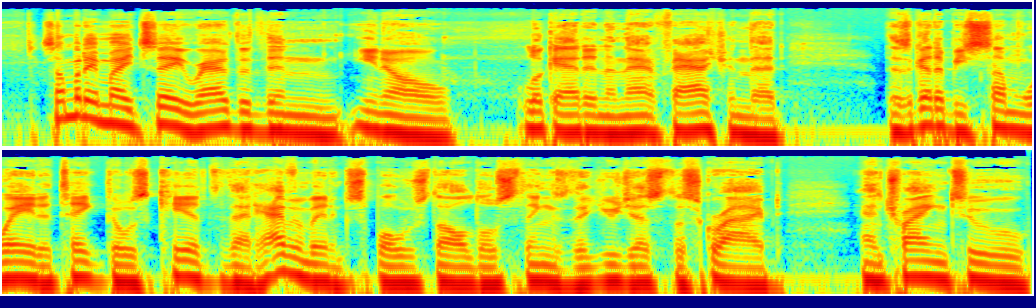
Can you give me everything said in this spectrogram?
Somebody might say, rather than, you know, look at it in that fashion, that there's got to be some way to take those kids that haven't been exposed to all those things that you just described and trying to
